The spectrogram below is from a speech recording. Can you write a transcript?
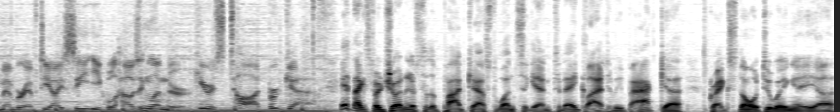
member FDIC equal housing lender. Here's Todd Burgaff. Hey, thanks for joining us to the podcast once again today. Glad to be back. Uh, Greg Snow doing a uh,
